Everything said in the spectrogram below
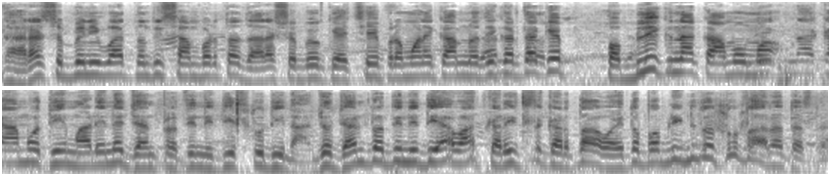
ધારાસભ્યની વાત નથી સાંભળતા. ધારાસભ્યો કહે છે એ પ્રમાણે કામ નથી કરતા કે પબ્લિકના કામોમાં કામોથી માંડીને જનપ્રતિનિધિ સુધીના. જો જનપ્રતિનિધિ આ વાત કરી કરતા હોય તો પબ્લિકની તો શું સારત હશે?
